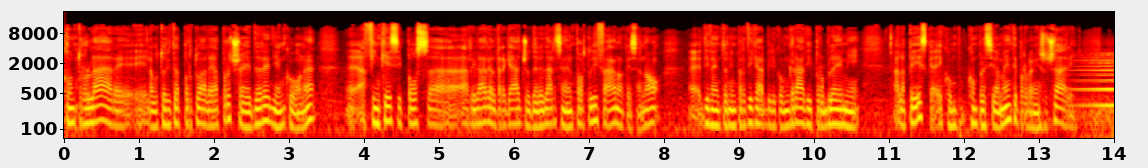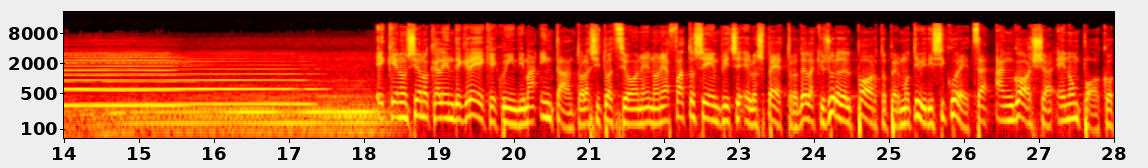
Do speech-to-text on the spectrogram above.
controllare l'autorità portuale a procedere di Ancona eh, affinché si possa arrivare al dragaggio delle darse nel porto di Fano che se no eh, diventano impraticabili con gravi problemi alla pesca e com complessivamente problemi sociali. E che non siano calende greche quindi, ma intanto la situazione non è affatto semplice e lo spettro della chiusura del porto per motivi di sicurezza angoscia e non poco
